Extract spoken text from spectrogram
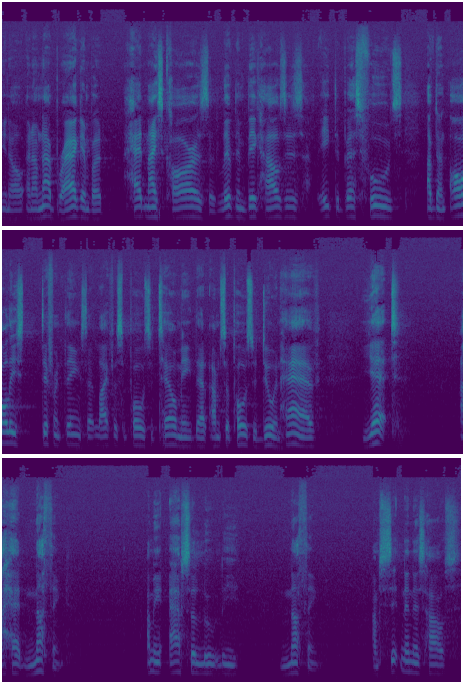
you know, and I'm not bragging, but had nice cars, lived in big houses, ate the best foods. I've done all these different things that life is supposed to tell me that I'm supposed to do and have, yet I had nothing. I mean, absolutely nothing. I'm sitting in this house,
